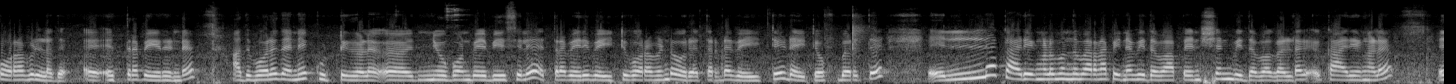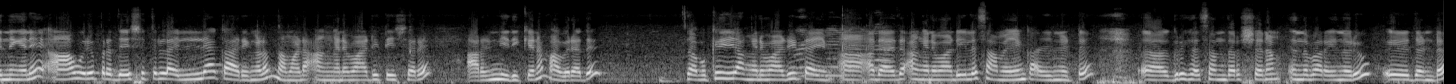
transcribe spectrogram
കുറവുള്ളത് എത്ര പേരുണ്ട്. അതുപോലെ തന്നെ കുട്ടികൾ ന്യൂ ബോൺ ബേബീസിൽ എത്ര പേര് വെയിറ്റ് കുറവുണ്ട് ഓരോരുത്തരുടെ വെയിറ്റ് ഡേറ്റ് ഓഫ് ബർത്ത് എല്ലാ കാര്യങ്ങളും എന്ന് പറഞ്ഞാൽ പിന്നെ വിധവ പെൻഷൻ വിധവകളുടെ കാര്യങ്ങൾ എന്നിങ്ങനെ ആ ഒരു പ്രദേശത്തുള്ള എല്ലാ കാര്യങ്ങളും നമ്മുടെ അംഗനവാടി ടീച്ചർ അറിഞ്ഞിരിക്കണം അവരത് നമുക്ക് ഈ അംഗനവാടി ടൈം അതായത് അംഗനവാടിയിലെ സമയം കഴിഞ്ഞിട്ട് ഗൃഹസന്ദർശനം എന്ന് പറയുന്നൊരു ഇതുണ്ട്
